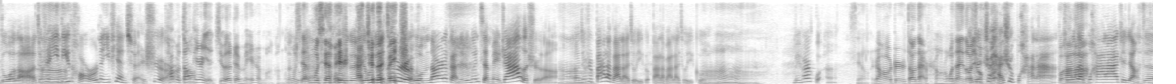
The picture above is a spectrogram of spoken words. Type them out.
多了，就是一低头那一片全是。他们当地人也觉得这没什么，可能目前目前为止还觉得就是我们当时的感觉就跟捡煤渣子似的，嗯，就是巴拉巴拉就一个，巴拉巴拉就一个，嗯，没法管。行，然后这是到哪个城市？我相信都有。这还是布哈拉，布哈拉，在布哈拉这两间，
